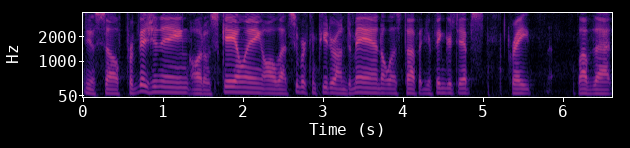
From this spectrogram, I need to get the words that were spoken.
you know, self-provisioning, auto-scaling, all that supercomputer on demand, all that stuff at your fingertips. Great, love that.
